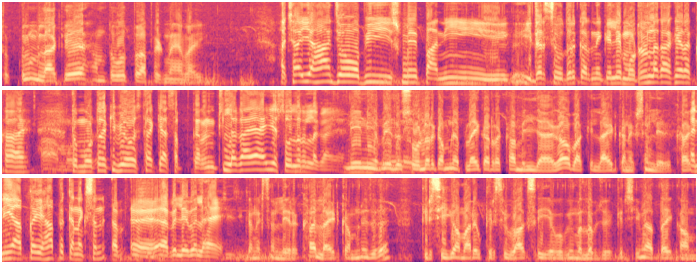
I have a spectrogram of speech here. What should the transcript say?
तो कुल मिला के हम तो बहुत प्रॉफिट में है भाई। अच्छा यहाँ जो अभी इसमें पानी इधर से उधर करने के लिए मोटर लगा के रखा है हाँ, तो मोटर। की व्यवस्था क्या सब करंट लगाया है या सोलर लगाया है? नहीं नहीं अभी इधर सोलर का हमने अप्लाई कर रखा मिल जाएगा और बाकी लाइट कनेक्शन ले रखा है। आपका यहाँ पे कनेक्शन अवेलेबल है? जी जी कनेक्शन ले रखा है लाइट का हमने जो है कृषि का हमारे कृषि विभाग से ही है वो भी मतलब जो है कृषि में आता है काम।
